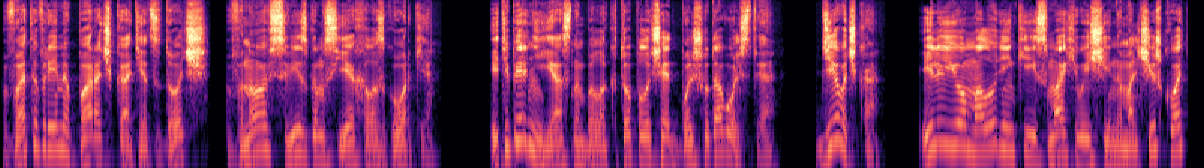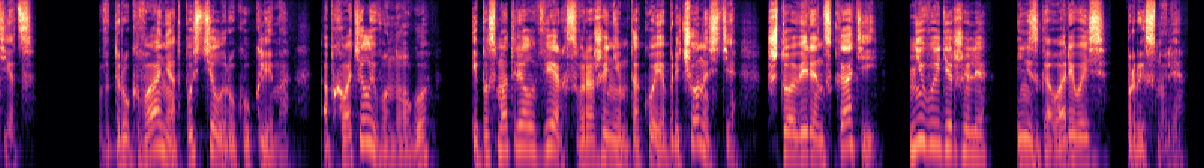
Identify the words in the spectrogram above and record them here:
В это время парочка отец-дочь вновь с визгом съехала с горки, и теперь неясно было, кто получает больше удовольствия – девочка или ее молоденький, смахивающий на мальчишку отец. Вдруг Ваня отпустил руку Клима, обхватил его ногу и посмотрел вверх с выражением такой обреченности, что Аверин с Катей не выдержали и, не сговариваясь, прыснули.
